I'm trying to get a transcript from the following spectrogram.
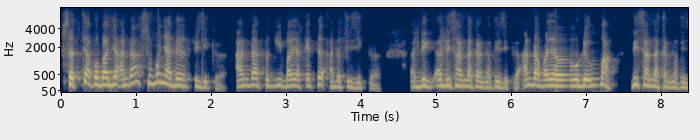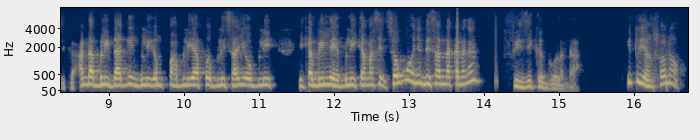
setiap perbelanjaan anda semuanya ada fizikal. Anda pergi bayar kereta ada fizikal. Di, disandarkan dengan fizikal. Anda bayar duit rumah disandarkan dengan fizikal. Anda beli daging beli rempah beli apa beli sayur beli ikan bilis beli ikan masin semuanya disandarkan dengan fizikal goal anda itu yang sonok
